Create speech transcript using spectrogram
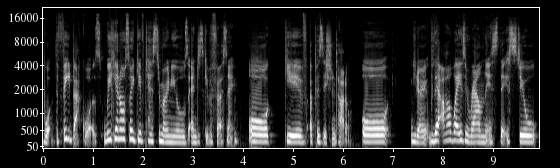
what the feedback was. We can also give testimonials and just give a first name or give a position title. Or, you know, there are ways around this that still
